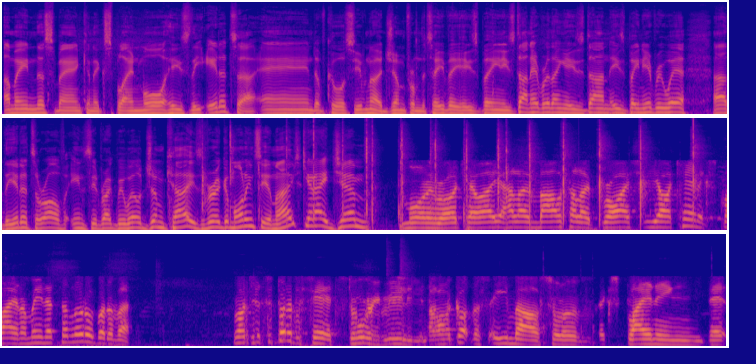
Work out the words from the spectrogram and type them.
I mean, this man can explain more. He's the editor, and of course, you know Jim from the TV. He's been, he's done everything. He's done. He's been everywhere. Uh, the editor of NZ Rugby World, Jim Kayes. Very good morning to you, mate. G'day, Jim. Good Morning, Rog. How are you? Hello, Miles. Hello, Bryce. Yeah, I can't explain. I mean, it's a little bit of a Roger, it's a bit of a sad story, really. You know, I got this email sort of explaining that,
